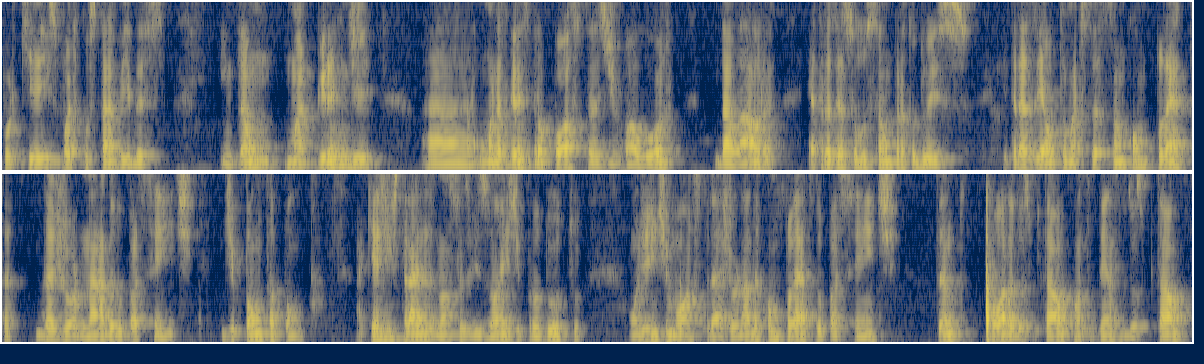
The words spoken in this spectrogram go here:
porque isso pode custar vidas. Então, uma grande, uh, uma das grandes propostas de valor da Laura é trazer a solução para tudo isso e trazer a automatização completa da jornada do paciente, de ponta a ponta. Aqui a gente traz as nossas visões de produto, onde a gente mostra a jornada completa do paciente, tanto fora do hospital quanto dentro do hospital,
